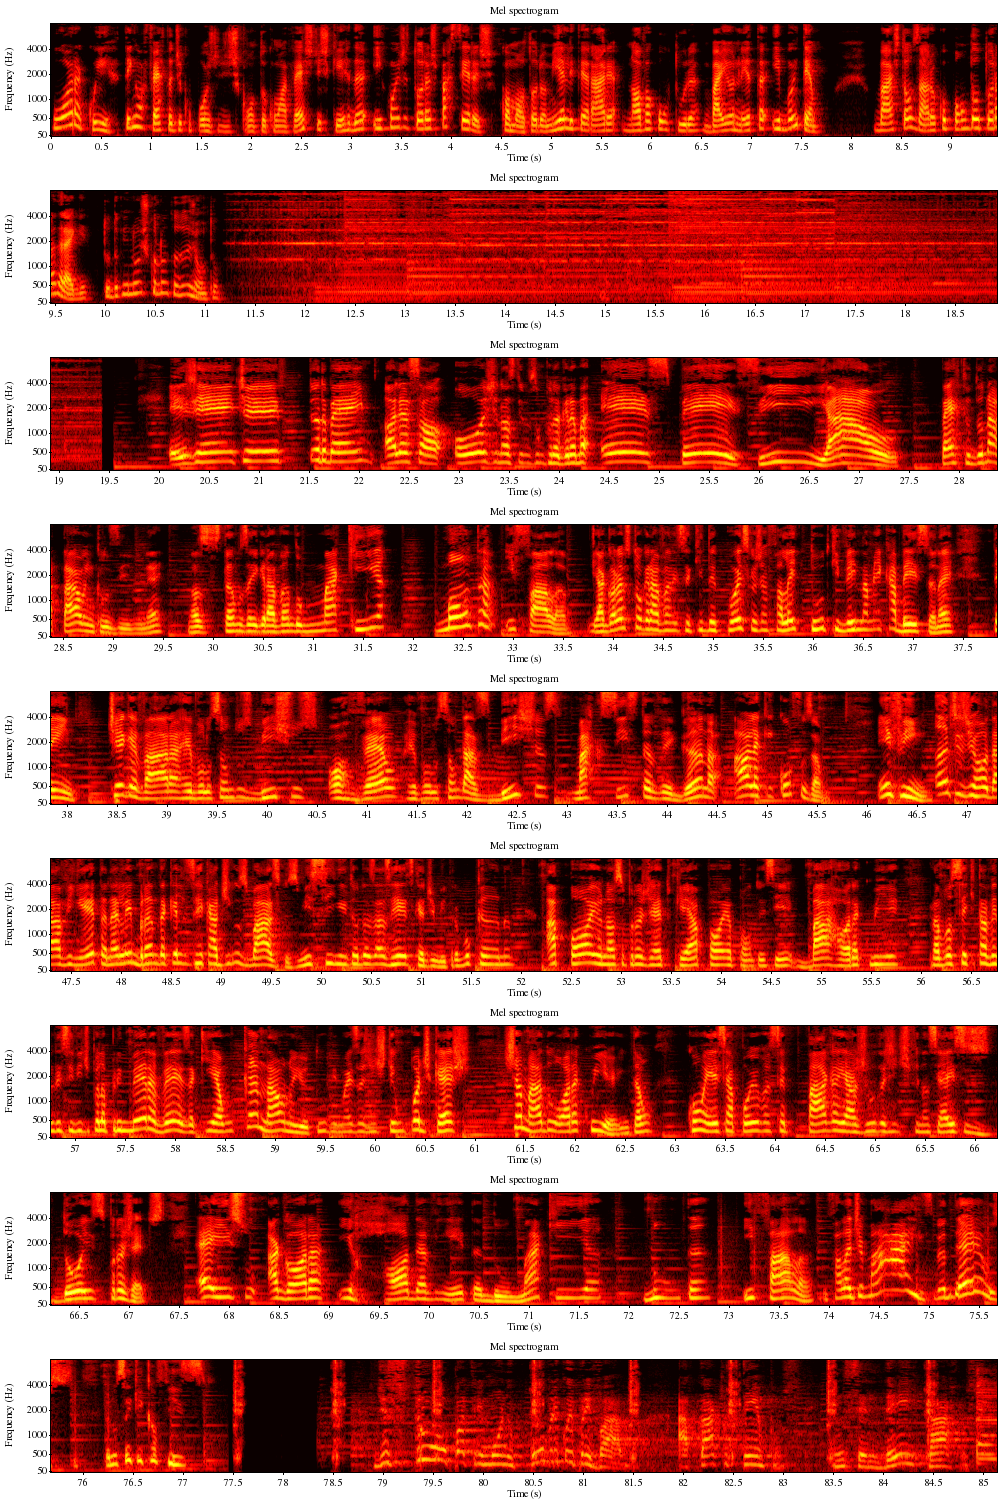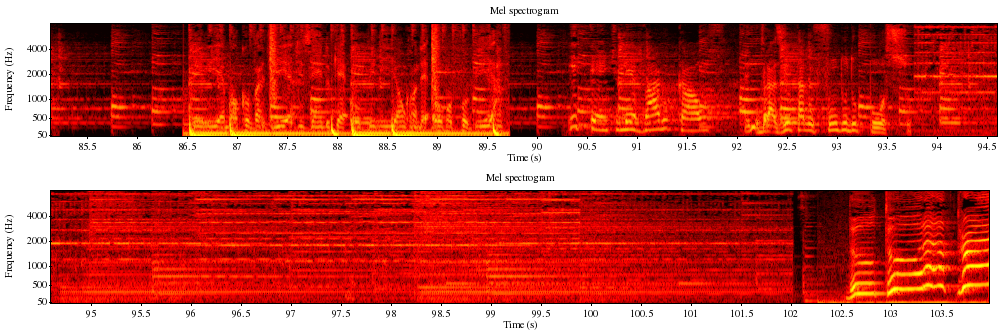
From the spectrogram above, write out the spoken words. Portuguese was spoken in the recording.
O Hora Queer tem oferta de cupons de desconto com a Veste Esquerda e com editoras parceiras, como Autonomia Literária, Nova Cultura, Baioneta e Boitempo. Basta usar o cupom Doutora Drag. Tudo minúsculo, tudo junto. Ei, gente! Tudo bem? Olha só, hoje nós temos um programa especial perto do Natal, inclusive, né? Nós estamos aí gravando Maquia, Monta e Fala. E agora eu estou gravando isso aqui depois que eu já falei tudo que veio na minha cabeça, né? Tem Che Guevara, Revolução dos Bichos, Orwell, Revolução das Bichas, Marxista, Vegana. Olha que confusão. Enfim, antes de rodar a vinheta, né, lembrando daqueles recadinhos básicos, me siga em todas as redes, que é Dimitra Bucana, apoie o nosso projeto, que é apoia.se barra queer. Pra você que tá vendo esse vídeo pela primeira vez, aqui é um canal no YouTube, mas a gente tem um podcast chamado Hora Queer. Então, com esse apoio você paga e ajuda a gente a financiar esses dois projetos. É isso agora e roda a vinheta do Maquia, Monta e fala. E fala demais, meu Deus! Eu não sei o que, que eu fiz. Destrua o patrimônio público e privado. Ataque templos. Incendeie carros. Ele é mó covardia, dizendo que é opinião quando é homofobia. E tente levar o caos. O Brasil tá no fundo do poço. Doutora Drag!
